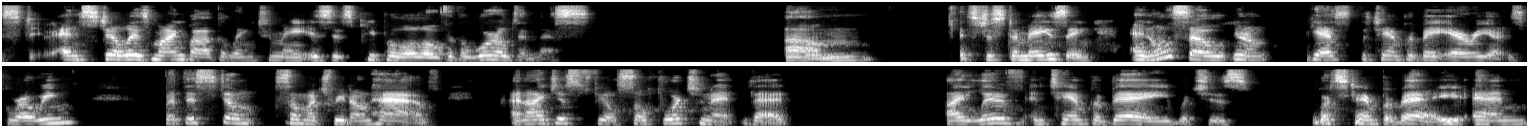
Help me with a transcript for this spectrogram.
st- and still is mind-boggling to me is there's people all over the world in this. Um, it's just amazing. And also, you know, yes, the Tampa Bay area is growing, but there's still so much we don't have. And I just feel so fortunate that I live in Tampa Bay, which is what's Tampa Bay, and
